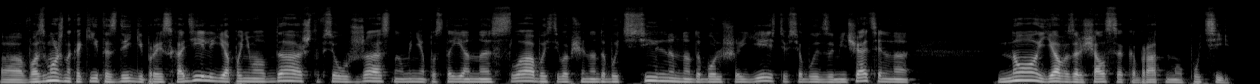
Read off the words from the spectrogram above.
А, возможно, какие-то сдвиги происходили, я понимал, да, что все ужасно, у меня постоянная слабость, и вообще надо быть сильным, надо больше есть, и все будет замечательно. Но я возвращался к обратному пути,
